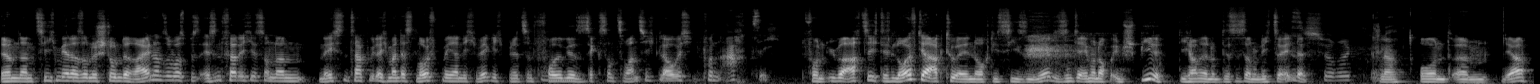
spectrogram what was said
Ähm, dann ziehe ich mir da so eine Stunde rein und sowas, bis Essen fertig ist und dann nächsten Tag wieder. Ich meine, das läuft mir ja nicht weg. Ich bin jetzt in Folge 26, mhm. glaube ich. Von 80. Von über 80. Das läuft ja aktuell noch, die Season. Ne? Die sind ja immer noch im Spiel. Die haben ja, das ist ja noch nicht zu Ende. Das ist verrückt. Klar. Und ähm, ja,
